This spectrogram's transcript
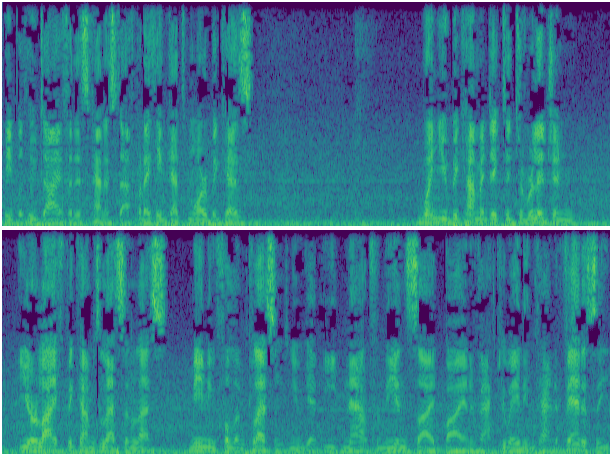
people who die for this kind of stuff, but I think that's more because when you become addicted to religion, your life becomes less and less meaningful and pleasant. You get eaten out from the inside by an evacuating kind of fantasy.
